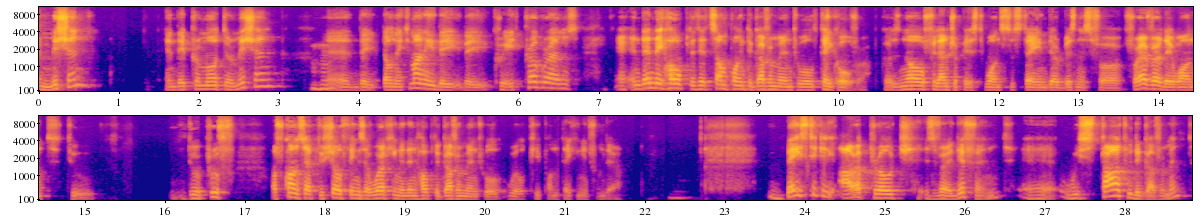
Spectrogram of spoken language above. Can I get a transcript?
a mission and they promote their mission. Mm -hmm. uh, they donate money, they, they create programs, And then they hope that at some point the government will take over because no philanthropist wants to stay in their business for forever. They want to do a proof of concept to show things are working and then hope the government will, will keep on taking it from there. Basically, our approach is very different. Uh, we start with the government.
